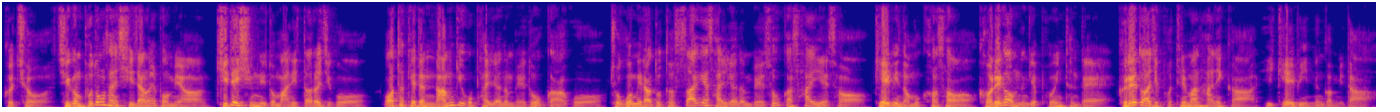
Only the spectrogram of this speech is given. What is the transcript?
그쵸. 지금 부동산 시장을 보면 기대 심리도 많이 떨어지고 어떻게든 남기고 팔려는 매도가하고 조금이라도 더 싸게 살려는 매수가 사이에서 갭이 너무 커서 거래가 없는 게 포인트인데 그래도 아직 버틸만 하니까 이 갭이 있는 겁니다.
